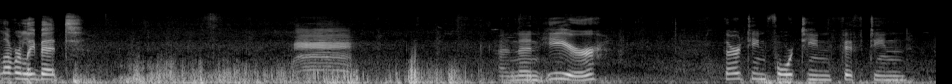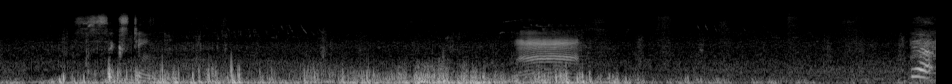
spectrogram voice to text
Loverly bit. And then here, 13, 14, 15, 16. Yeah,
